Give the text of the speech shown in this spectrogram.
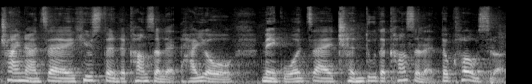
，China 在 Houston 的 consulate，还有美国在成都的 consulate 都 close 了。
